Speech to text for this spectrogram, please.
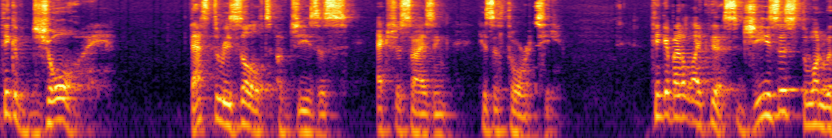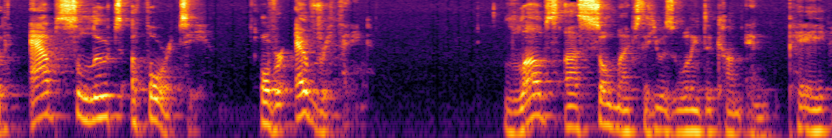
Think of joy. That's the result of Jesus exercising his authority. Think about it like this Jesus, the one with absolute authority over everything, loves us so much that he was willing to come and pay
